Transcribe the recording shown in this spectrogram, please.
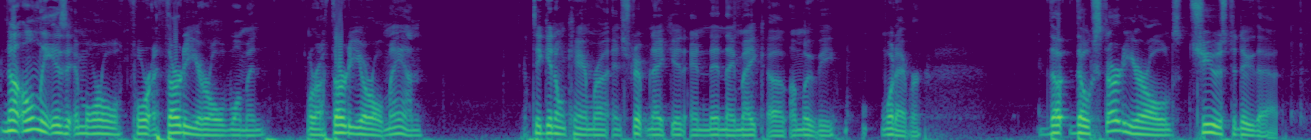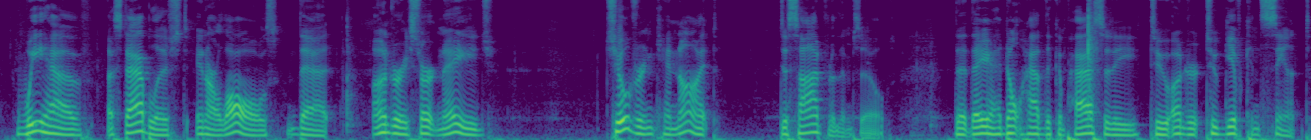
Not only is it immoral for a 30 year old woman or a 30 year old man to get on camera and strip naked and then they make a, a movie, whatever. Th- those 30 year olds choose to do that. We have established in our laws that under a certain age, children cannot decide for themselves. That they don't have the capacity to under to give consent.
